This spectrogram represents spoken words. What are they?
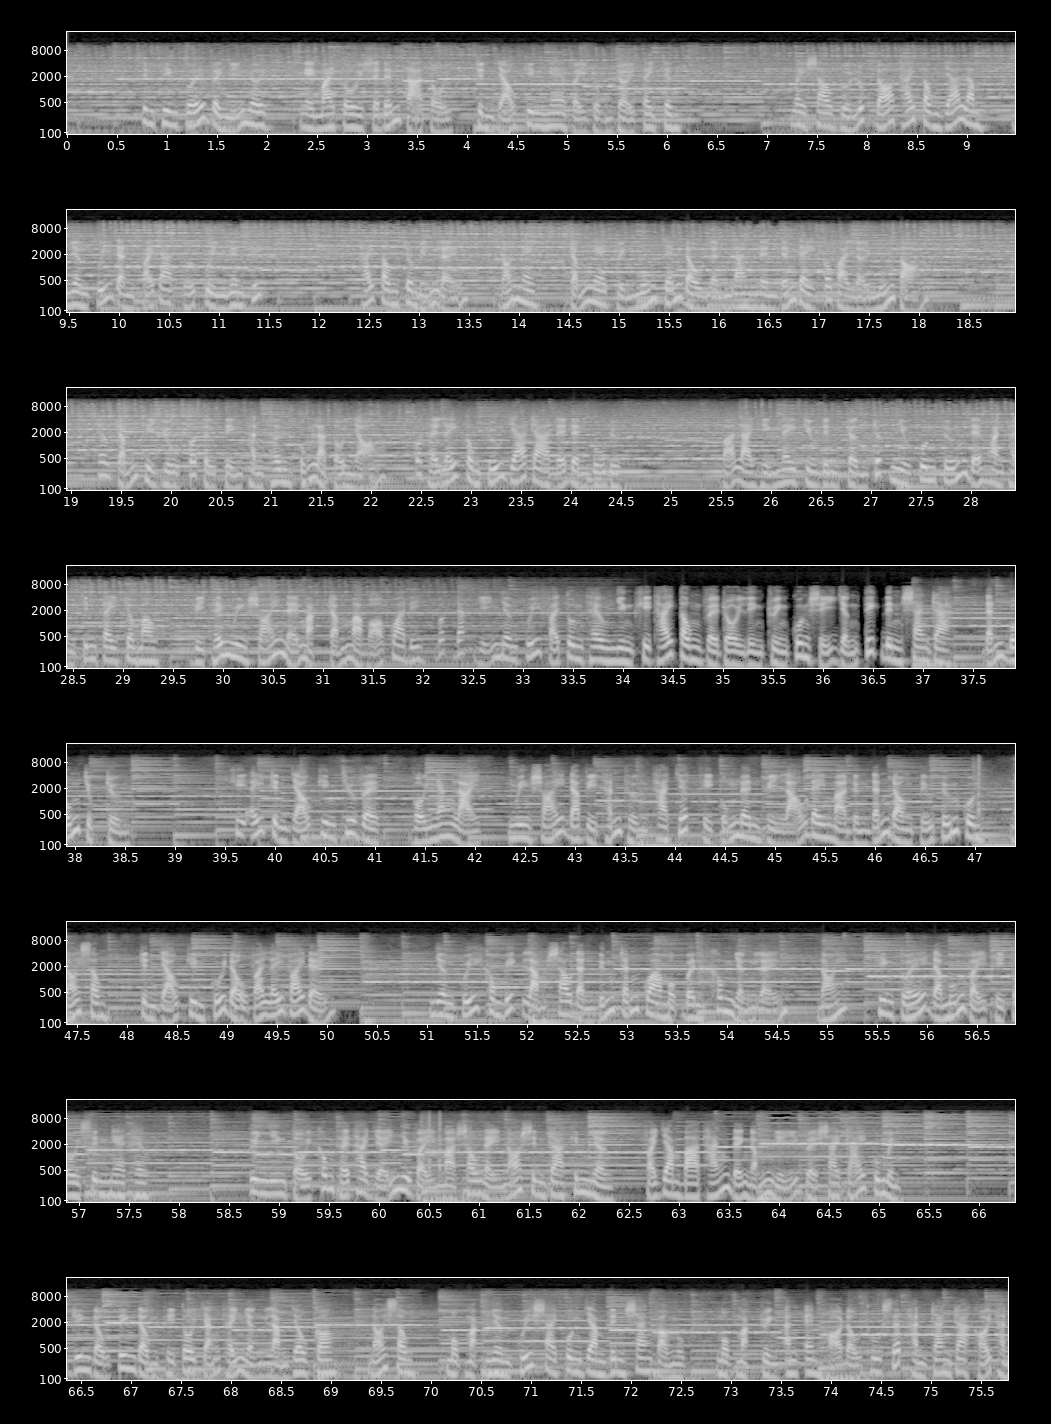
Xin thiên tuế về nghỉ ngơi, ngày mai tôi sẽ đến tạ tội, trình giảo kim nghe vậy rụng rời tay chân. May sao vừa lúc đó Thái Tông giá lâm, nhân quý đành phải ra cửa quyền nhân tiếp. Thái Tông cho miễn lễ, nói ngay, trẫm nghe chuyện muốn chém đầu lệnh lan nên đến đây có vài lời muốn tỏ. Theo trẫm thì dù có tự tiện thành thân cũng là tội nhỏ, có thể lấy công cứu giá ra để đền bù được. Vả lại hiện nay triều đình cần rất nhiều quân tướng để hoàn thành chinh Tây cho mau, vì thế nguyên soái nể mặt trẫm mà bỏ qua đi, bất đắc dĩ nhân quý phải tuân theo nhưng khi Thái Tông về rồi liền truyền quân sĩ dẫn Tiết Đinh sang ra, đánh bốn chục trượng. Khi ấy Trình Giảo Kim chưa về, vội ngăn lại, nguyên soái đã vì thánh thượng tha chết thì cũng nên vì lão đây mà đừng đánh đòn tiểu tướng quân, nói xong, Trình Giảo Kim cúi đầu vái lấy vái để. Nhân quý không biết làm sao đành đứng tránh qua một bên không nhận lễ, nói, thiên tuế đã muốn vậy thì tôi xin nghe theo. Tuy nhiên tội không thể tha dễ như vậy mà sau này nó sinh ra khinh nhờn, phải giam 3 tháng để ngẫm nghĩ về sai trái của mình. Riêng đầu tiên đồng thì tôi chẳng thể nhận làm dâu con, nói xong, một mặt nhân quý sai quân giam đinh sang vào ngục, một mặt truyền anh em họ đậu thu xếp hành trang ra khỏi thành.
